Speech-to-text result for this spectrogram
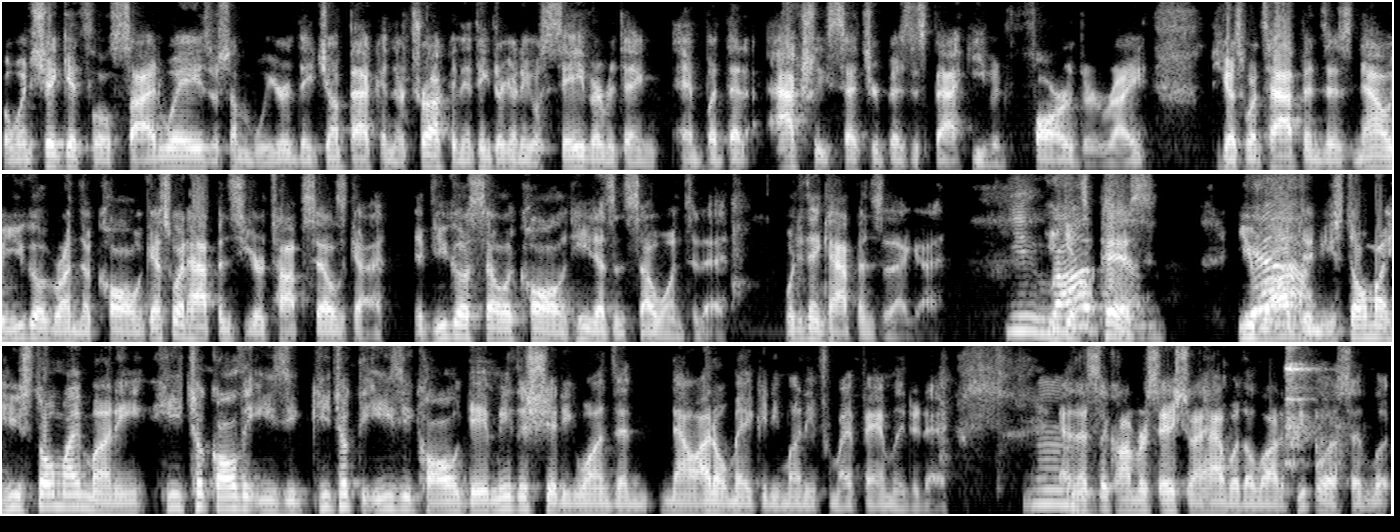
but when shit gets a little sideways or something weird, they jump back in their truck and they think they're going to go save everything. And but that actually sets your business back even farther, right? Because what happens is now you go run the call. Guess what happens to your top sales guy? If you go sell a call and he doesn't sell one today, what do you think happens to that guy? You he gets pissed. Him. You yeah. robbed him. You stole my he stole my money. He took all the easy he took the easy call, gave me the shitty ones, and now I don't make any money for my family today. Mm. And that's the conversation I have with a lot of people. I said, look,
